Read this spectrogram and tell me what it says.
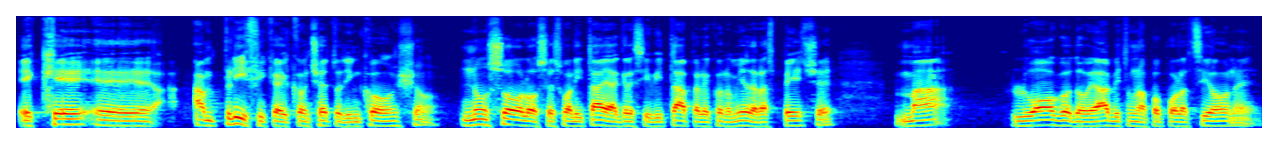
e che eh, amplifica il concetto di inconscio, non solo sessualità e aggressività per l'economia della specie, ma luogo dove abita una popolazione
